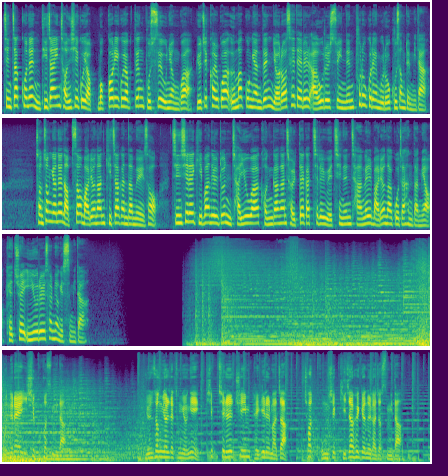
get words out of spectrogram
진짜코는 디자인 전시구역, 먹거리구역 등 부스 운영과 뮤지컬과 음악 공연 등 여러 세대를 아우를 수 있는 프로그램으로 구성됩니다. 전 청년은 앞서 마련한 기자간담회에서 진실에 기반을 둔 자유와 건강한 절대 가치를 외치는 장을 마련하고자 한다며 개최 이유를 설명했습니다. 오늘의 이슈 포커스입니다. 윤석열 대통령이 17일 취임 100일을 맞아 첫 공식 기자회견을 가졌습니다.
